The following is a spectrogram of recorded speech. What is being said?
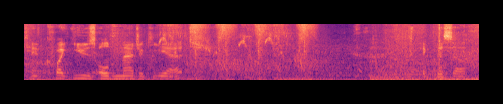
Can't quite use old magic yet. Pick this up.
